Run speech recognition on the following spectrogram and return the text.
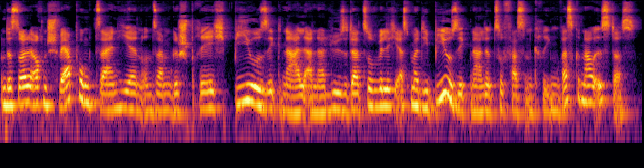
und das soll auch ein Schwerpunkt sein hier in unserem Gespräch Biosignalanalyse. Dazu will ich erstmal die Biosignale zu fassen kriegen. Was genau ist das?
